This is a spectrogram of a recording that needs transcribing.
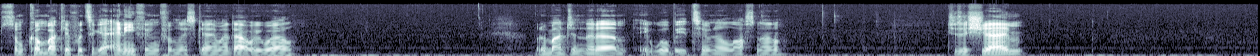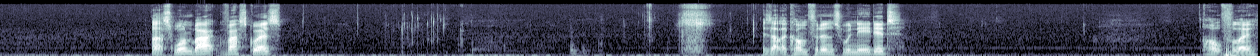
some comeback if we're to get anything from this game. I doubt we will. Would imagine that um, it will be a 2 0 loss now. Which is a shame. That's one back, Vasquez. Is that the confidence we needed? Hopefully.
